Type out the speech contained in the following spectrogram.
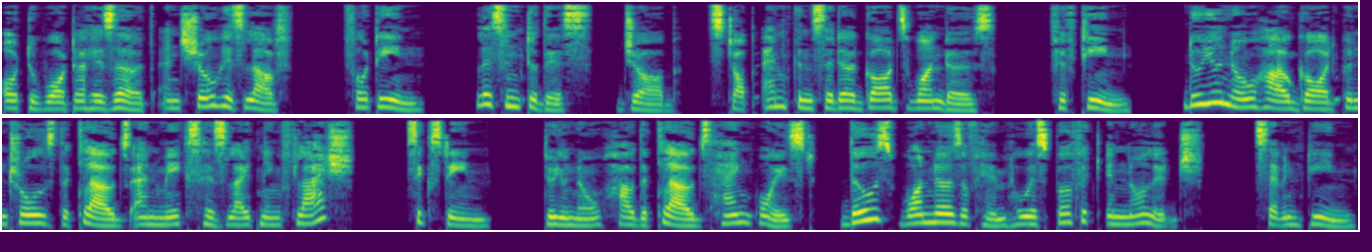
or to water his earth and show his love. 14. Listen to this, Job, stop and consider God's wonders. 15. Do you know how God controls the clouds and makes his lightning flash? 16. Do you know how the clouds hang poised, those wonders of him who is perfect in knowledge? 17.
